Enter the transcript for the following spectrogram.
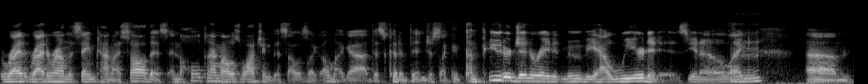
right right around the same time i saw this. And the whole time i was watching this i was like oh my god this could have been just like a computer generated movie how weird it is you know like um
